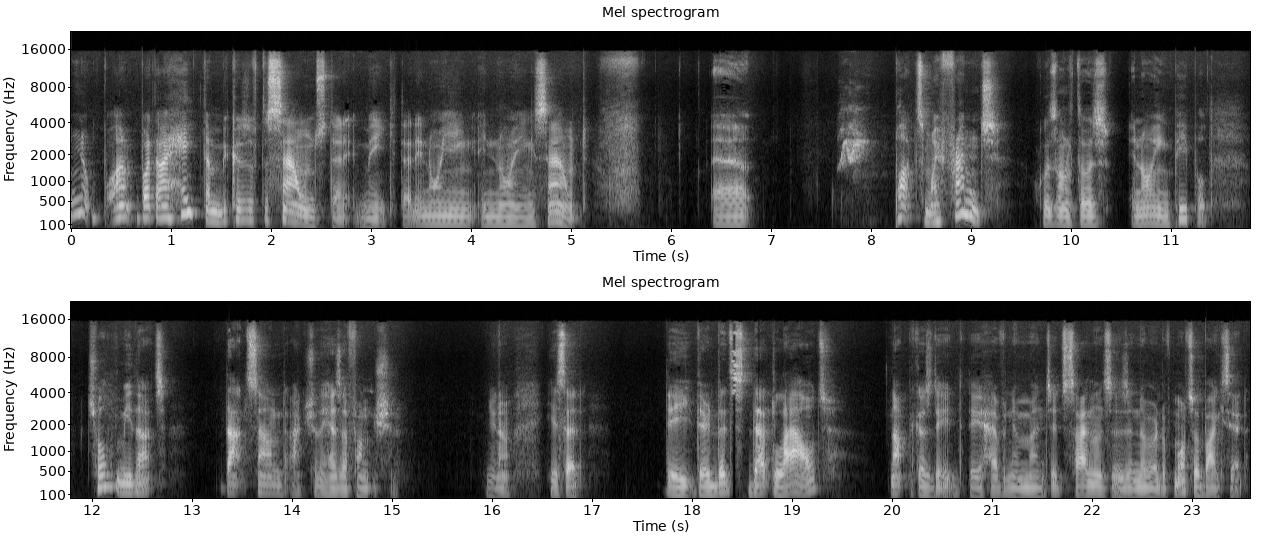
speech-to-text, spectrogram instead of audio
No, but I hate them because of the sounds that it make, that annoying, annoying sound. Uh, but my friend who's one of those annoying people, told me that that sound actually has a function. You know, he said they they're that's that loud, not because they they haven't invented silencers in the world of motorbikes yet,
